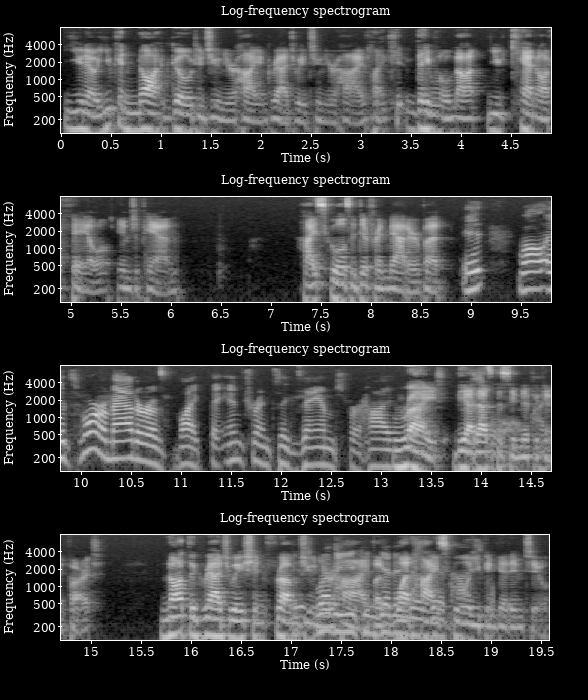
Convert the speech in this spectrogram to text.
you know, you cannot go to junior high and graduate junior high. Like, they will not, you cannot fail in Japan. High school is a different matter, but It well, it's more a matter of like the entrance exams for high Right. Yeah, that's the significant part. Not the graduation from It's junior high, but what high school high you can get into.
